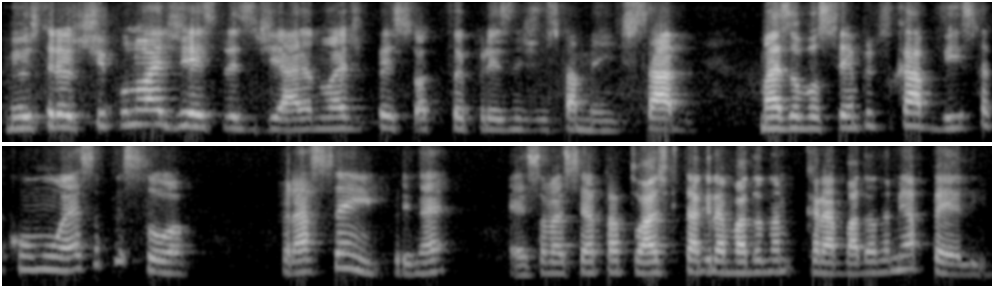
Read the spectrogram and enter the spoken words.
Meu estereotipo não é de ex-presidiária, não é de pessoa que foi presa injustamente, sabe? Mas eu vou sempre ficar vista como essa pessoa, para sempre, né? Essa vai ser a tatuagem que está gravada na, gravada na minha pele.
